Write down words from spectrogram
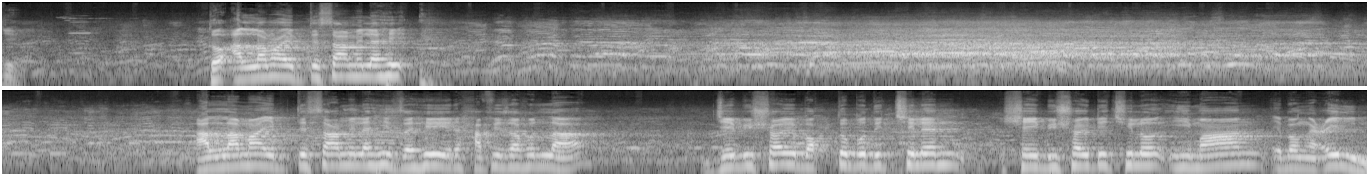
জি। তো আল্লামা ইবতিসাম ইলাহি আল্লামা ইবতিসাম ইলাহি জহির হাফিজাহুল্লাহ যে বিষয়ে বক্তব্য দিচ্ছিলেন সেই বিষয়টি ছিল ইমান এবং ইলম।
